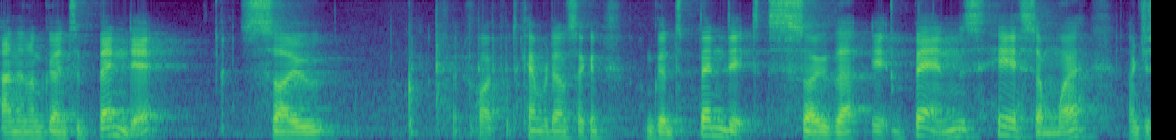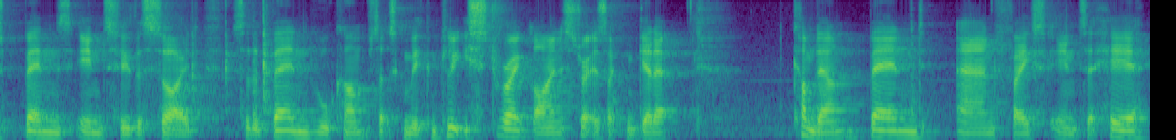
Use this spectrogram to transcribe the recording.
and then I'm going to bend it so if I put the camera down a second I'm going to bend it so that it bends here somewhere and just bends into the side so the bend will come so that's going to be a completely straight line as straight as I can get it come down bend and face into here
